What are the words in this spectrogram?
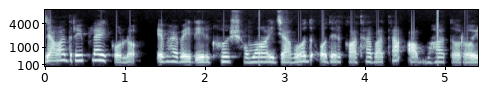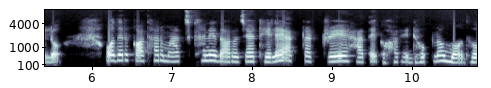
জাওয়াদ রিপ্লাই করল এভাবেই দীর্ঘ সময় যাবৎ ওদের কথাবার্তা অব্যাহত রইল। ওদের কথার মাঝখানে দরজা ঠেলে একটা ট্রে হাতে ঘরে ঢুকলো মধু।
